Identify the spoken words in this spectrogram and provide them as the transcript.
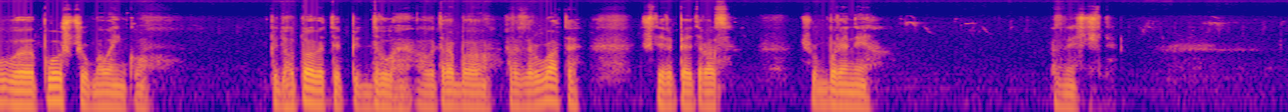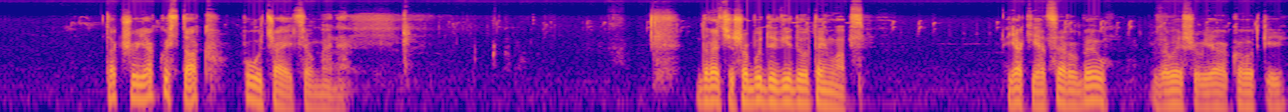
е, площу маленьку підготовити під друге, але треба фрезерувати 4-5 разів, щоб буряни знищити. Так що якось так виходить в мене. До речі, ще буде відео таймлапс. Як я це робив, залишив я короткий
